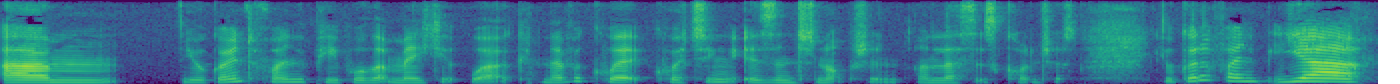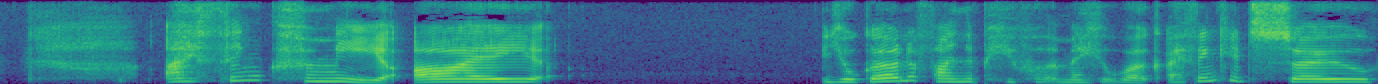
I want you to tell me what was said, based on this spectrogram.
Um, you're going to find the people that make it work. Never quit. Quitting isn't an option unless it's conscious. You're going to find, yeah. I think for me, I. You're going to find the people that make it work. I think it's so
